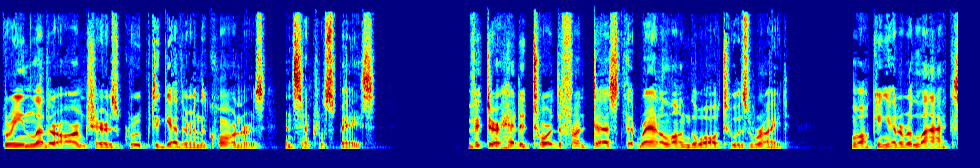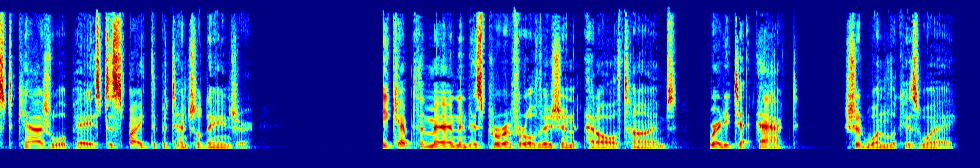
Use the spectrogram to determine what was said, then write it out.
green leather armchairs grouped together in the corners and central space. Victor headed toward the front desk that ran along the wall to his right, walking at a relaxed, casual pace despite the potential danger. He kept the men in his peripheral vision at all times, ready to act should one look his way.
